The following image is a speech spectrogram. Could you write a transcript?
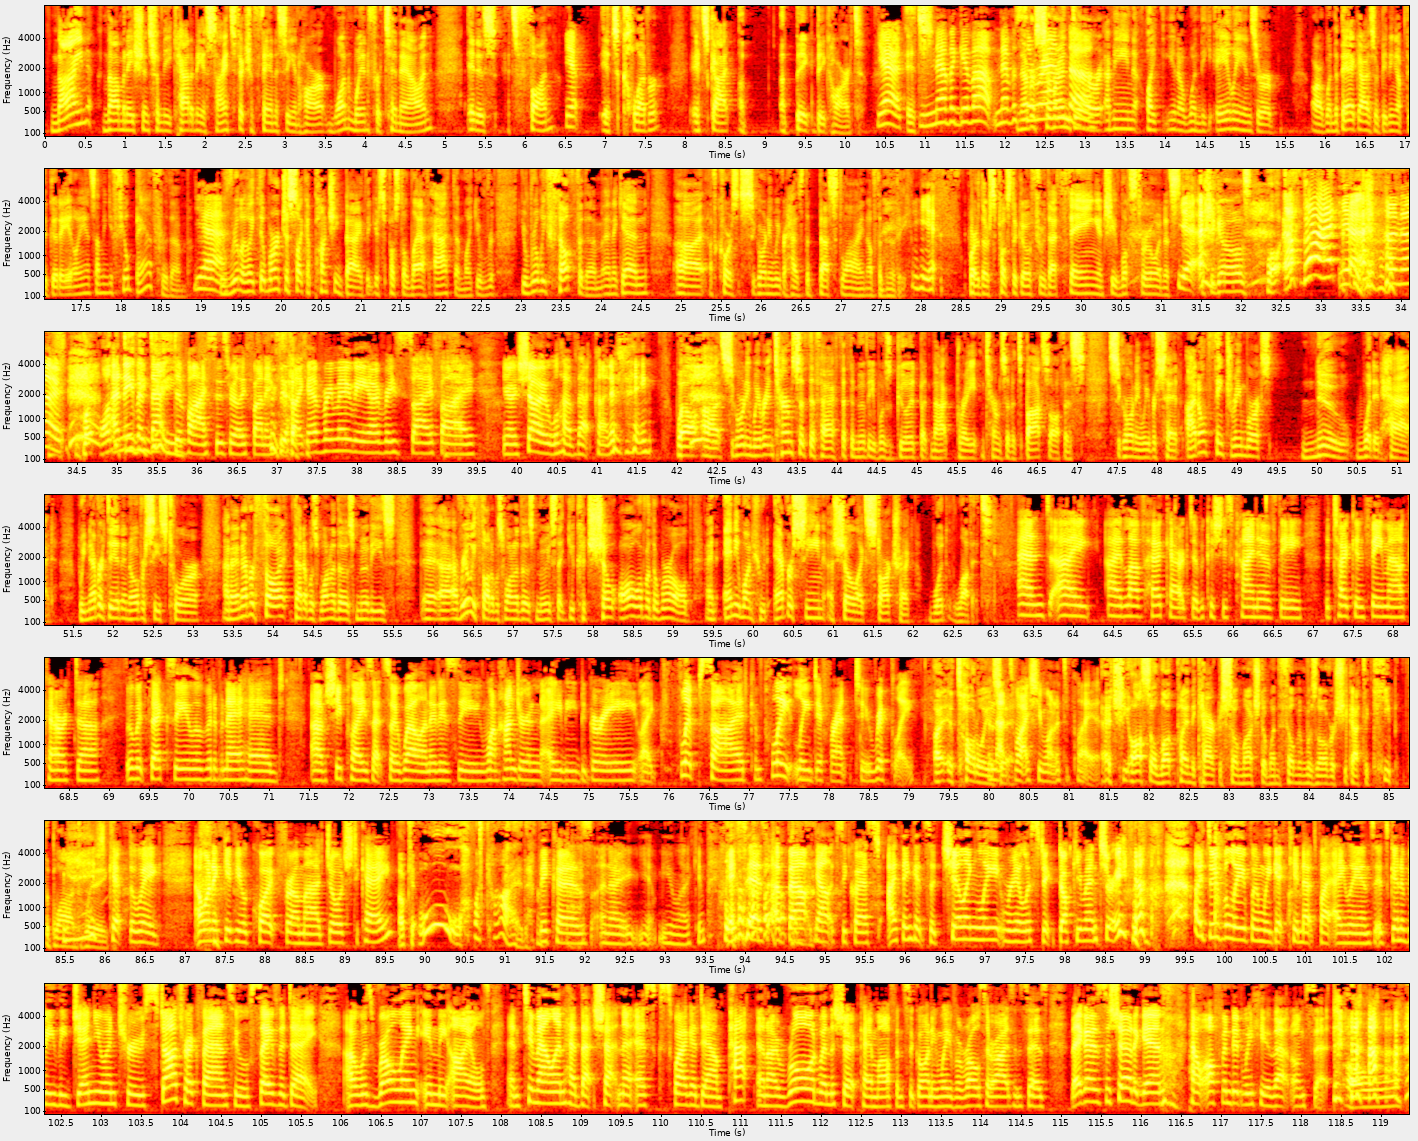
Nine nominations from the Academy of Science Fiction, Fantasy, and Horror. One win for Tim Allen. It is, it's fun. Yep. It's clever. It's got a, a big, big heart. Yeah, it's, It's- never give up, never, Never surrender. surrender. I mean, like, you know, when the aliens are or when the bad guys are beating up the good aliens, I mean, you feel bad for them. Yeah. You really like they weren't just like a punching bag that you're supposed to laugh at them. Like you, re- you really felt for them. And again, uh, of course, Sigourney Weaver has the best line of the movie, Yes. where they're supposed to go through that thing, and she looks through, and it's Yeah. and she goes, "Well, f that." Yeah, I know. But on the and even that device is really funny. Yeah. It's like every movie, every sci-fi, you know, show will have that kind of thing. Well, uh, Sigourney Weaver, in terms of the fact that the movie was good but not great in terms of its box office, Sigourney Weaver said, I don't think DreamWorks knew what it had. We never did an overseas tour, and I never thought that it was one of those movies. Uh, I really thought it was one of those movies that you could show all over the world, and anyone who'd ever seen a show like Star Trek would love it. And I I love her character because she's kind of the the token female character, little bit sexy, a little bit of an airhead. Uh, she plays that so well, and it is the 180 degree like flip side, completely different to Ripley. Uh, it totally is and is. that's why she wanted to play it. And she also loved playing the character so much that when the filming was over, she got to keep the blonde wig. she kept the wig. I want to give you a quote from uh, George Takei. Okay. Ooh, oh my God. because I know yeah, you like him. It says about Galaxy Quest, I think it's a chillingly realistic documentary. I do believe when we get kidnapped by aliens, it's going to be the genuine, true Star Trek fans who will save the day. I was rolling in the aisles, and Tim Allen had that Shatner esque swagger down pat, and I roared when the shirt came off, and Sigourney Weaver rolls her eyes and says, There goes the shirt again. How often did we hear that on set? Oh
